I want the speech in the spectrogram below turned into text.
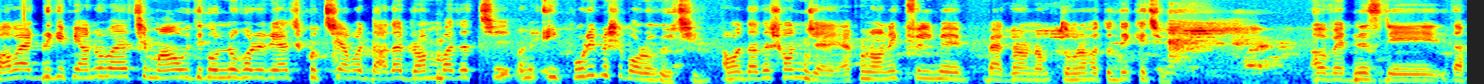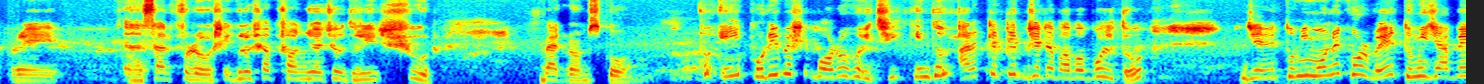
বাবা একদিকে পিয়ানো বাজাচ্ছে মা ওইদিকে অন্য ঘরে রেয়াজ করছে আমার দাদা ড্রাম বাজাচ্ছে। মানে এই পরিবেশে বড় হয়েছি। আমার দাদা সঞ্জয় এখন অনেক ফিল্মে ব্যাকগ্রাউন্ড তোমরা হয়তো দেখেছ। ওয়েডনেসডে তারপরে সরফরোশ এগুলো সব সঞ্জয় চৌধুরীর সুর ব্যাকগ্রাউন্ড স্কোর তো এই পরিবেশে বড় হয়েছি, কিন্তু আরেকটা টিপ যেটা বাবা বলতো, যে তুমি মনে করবে তুমি যাবে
